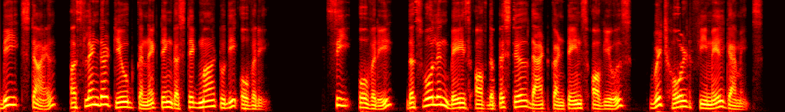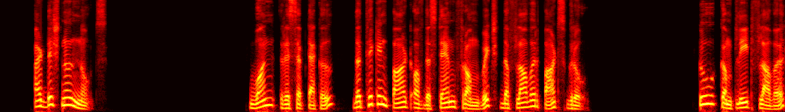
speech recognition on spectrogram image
B. Style, a slender tube connecting the stigma to the ovary. C. Ovary, the swollen base of the pistil that contains ovules, which hold female gametes. Additional notes 1. Receptacle, the thickened part of the stem from which the flower parts grow. 2. Complete flower,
